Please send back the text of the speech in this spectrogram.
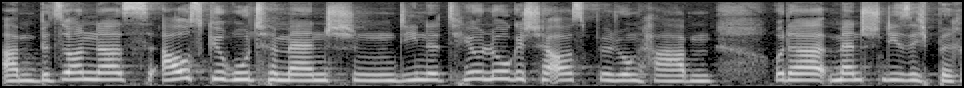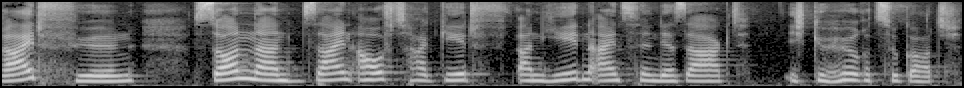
ähm, besonders ausgeruhte Menschen, die eine theologische Ausbildung haben oder Menschen, die sich bereit fühlen, sondern sein Auftrag geht an jeden Einzelnen, der sagt, ich gehöre zu Gott.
